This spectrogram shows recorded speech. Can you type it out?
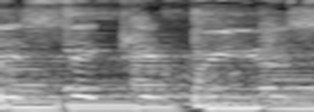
let's it real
